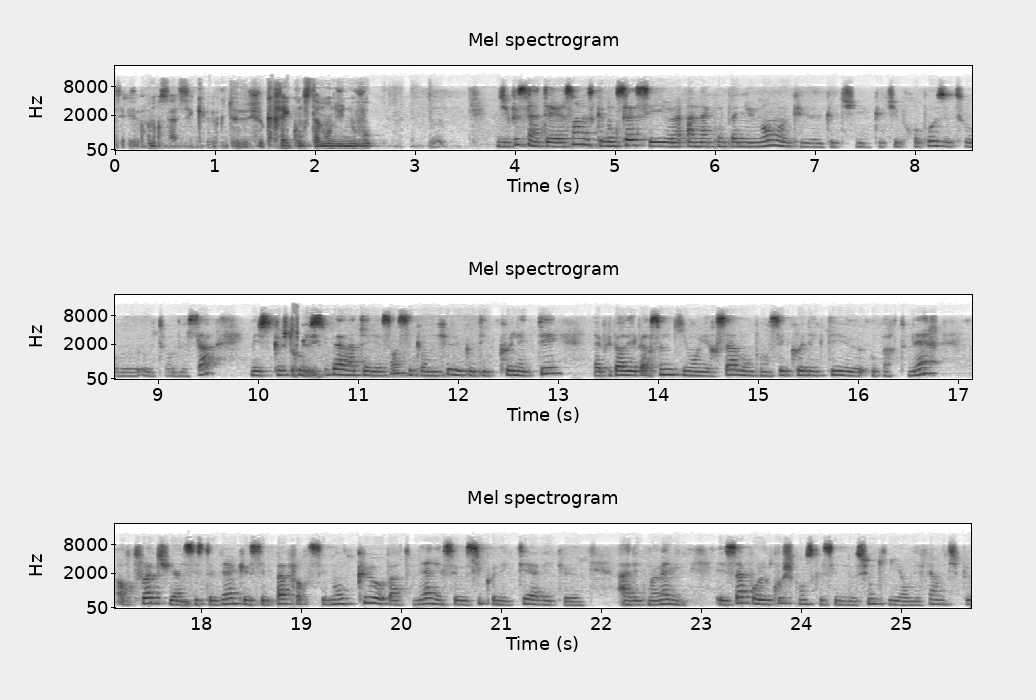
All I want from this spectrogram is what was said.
C'est vraiment ça, c'est que je crée constamment du nouveau. Du coup, c'est intéressant parce que donc ça, c'est euh, un accompagnement euh, que, que, tu, que tu proposes autour, euh, autour de ça. Mais ce que je trouve super intéressant, c'est qu'en effet, le côté connecté, la plupart des personnes qui vont lire ça vont penser connecté au partenaire. Or, toi, tu insistes bien que c'est pas forcément que au partenaire et c'est aussi connecté avec, avec moi-même. Et ça, pour le coup, je pense que c'est une notion qui est en effet un petit peu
